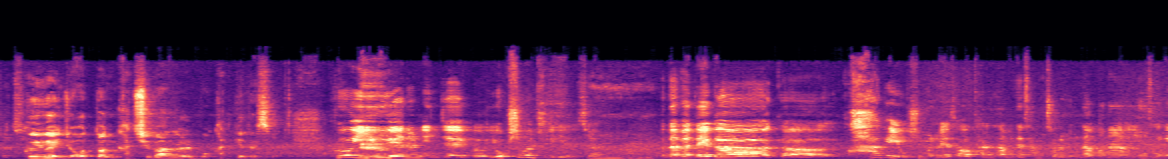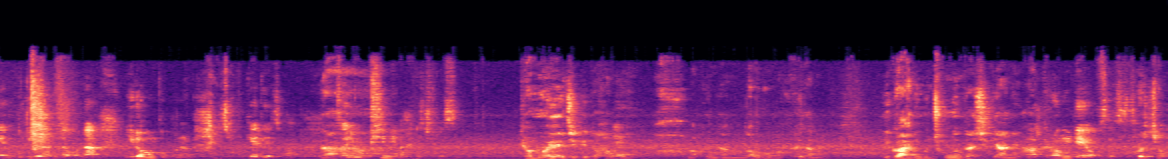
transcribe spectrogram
그렇죠. 그 이후에 이제 어떤 가치관을 뭐 갖게 됐어요. 그 이후에는 이제 그 욕심을 줄이게 되죠. 음, 그다음에 내가 그 과하게 욕심을 내서 다른 사람한테 상처를 준다거나 인생에 무리를 한다거나 이런 부분을 많이 접게 되죠. 야, 그래서 욕심이 많이 줄었습니다. 겸허해지기도 하고 네. 하, 막 그냥 너무 막 그냥 이거 아니면 죽는다 식이 아니고 아 그런 게 없어지죠. 그렇죠.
